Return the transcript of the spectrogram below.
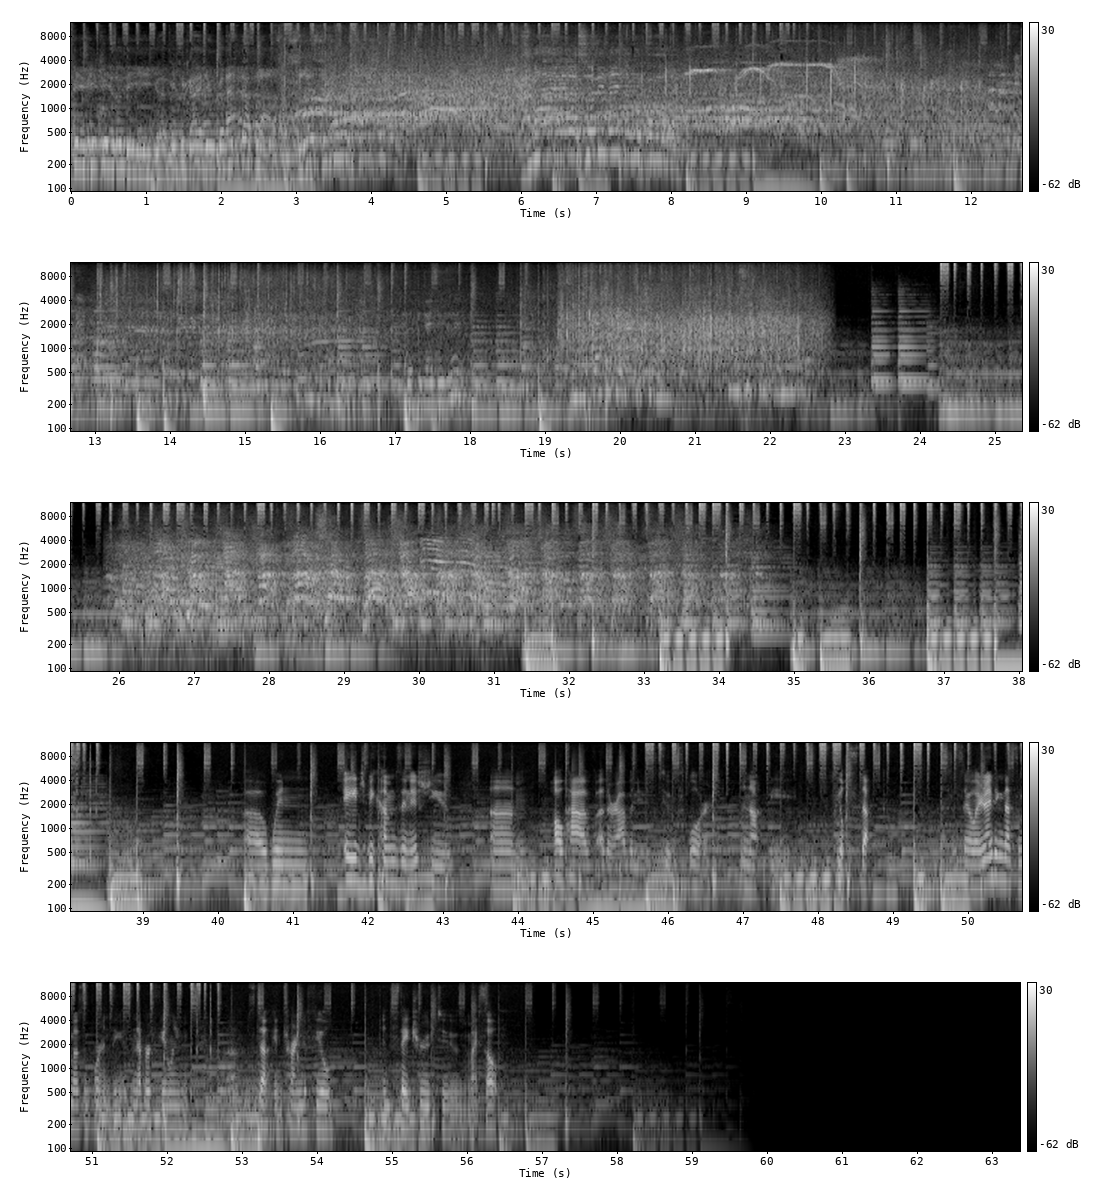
Che vi chiedo di gratificare di un grande applauso. Signore e signori, uh, when age becomes an issue, um, I'll have other avenues to explore and not be feel stuck necessarily. And I think that's the most important thing is never feeling um, stuck and trying to feel and stay true to myself.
